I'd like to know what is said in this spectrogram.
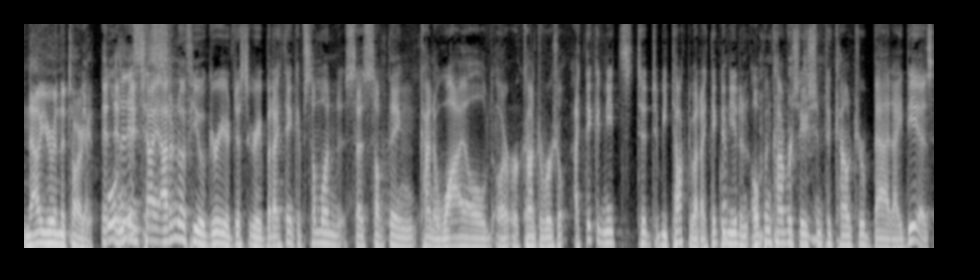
now you're in the target. And, Well, and, and and Chai, I don't know if you agree or disagree, but I think if someone says something kind of wild or, or controversial, I think it needs to, to be talked about. I think we need an open conversation to counter bad ideas.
